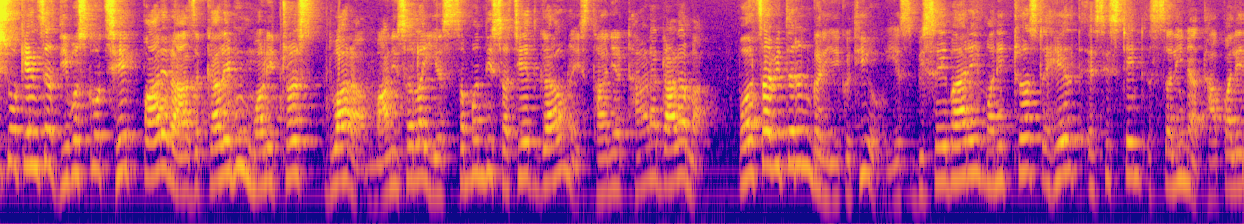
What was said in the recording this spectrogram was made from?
विश्व क्यान्सर दिवसको छेक पारेर आज कालेबुङ मणि ट्रस्टद्वारा मानिसहरूलाई यस सम्बन्धी सचेत गराउन स्थानीय ठाडा डाँडामा पर्चा वितरण गरिएको थियो। यस विषयबारे Mani trust health assistant Salina थापाले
